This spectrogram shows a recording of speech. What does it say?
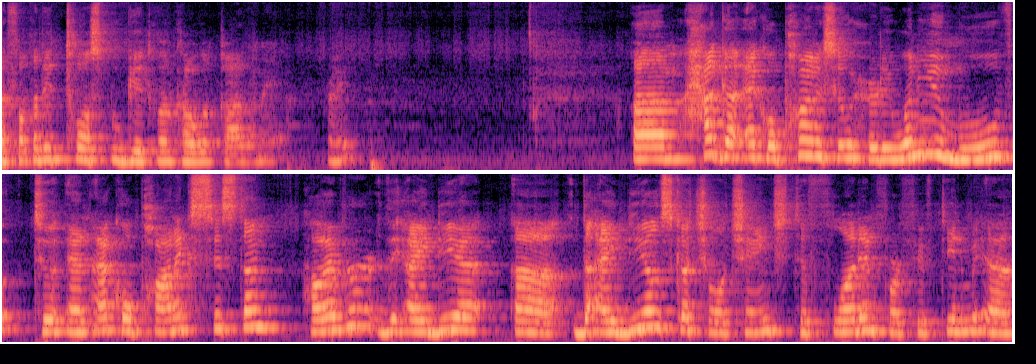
nafaqadii toos buu geedku halkaa uga qaadanaya right? Um, xagga aquaponics wuxuu yidhi when you move to an aquaponics system however the idea uh, the ideal schedule change to flooding for 15 mi- uh,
